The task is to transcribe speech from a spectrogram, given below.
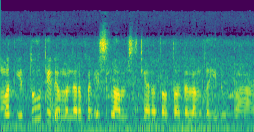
umat itu tidak menerapkan Islam secara total dalam kehidupan.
